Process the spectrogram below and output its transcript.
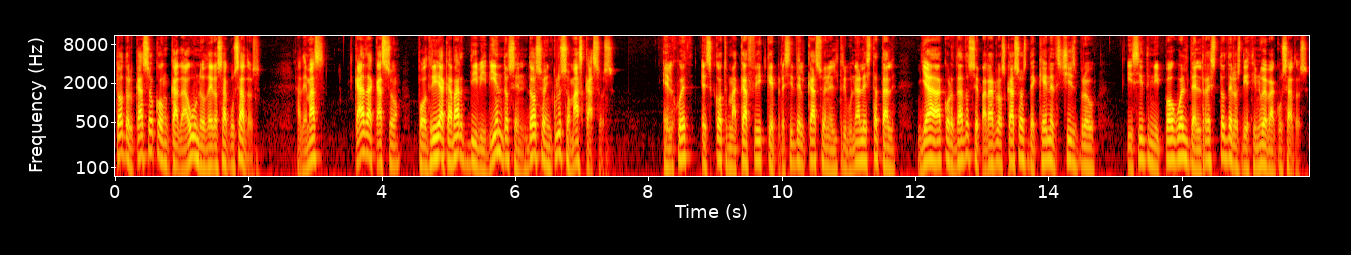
todo el caso con cada uno de los acusados. Además, cada caso podría acabar dividiéndose en dos o incluso más casos. El juez Scott McAfee, que preside el caso en el Tribunal Estatal, ya ha acordado separar los casos de Kenneth Chisbrough y Sidney Powell del resto de los 19 acusados.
